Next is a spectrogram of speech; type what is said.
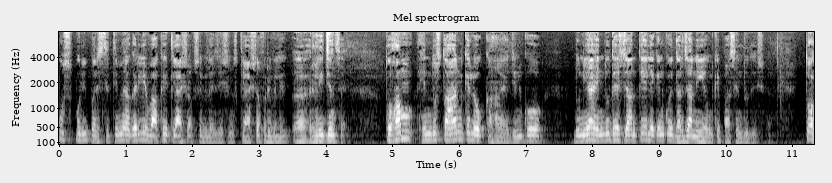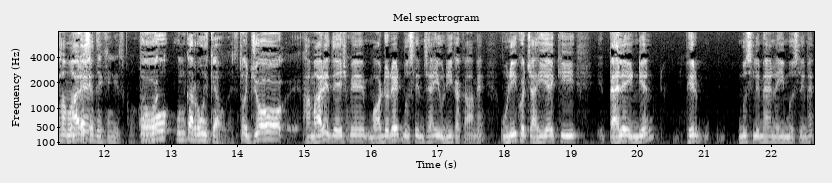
उस पूरी परिस्थिति में अगर ये वाकई clash of civilization clash of religions है तो हम हिंदुस्तान के लोग कहाँ हैं जिनको दुनिया हिंदू देश जानती है लेकिन कोई दर्जा नहीं है उनके पास हिंदू देश का। तो हमारे कैसे देखेंगे इसको? तो वो उनका रोल क्या होगा तो जो हमारे देश में मॉडरेट मुस्लिम्स हैं उन्हीं का काम है। उन्हीं को चाहिए कि पहले इंडियन फिर मुस्लिम है नहीं मुस्लिम है।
